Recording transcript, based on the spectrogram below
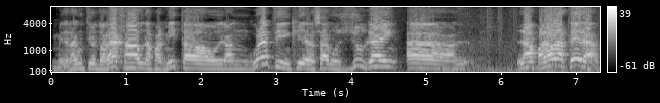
Me darán un tiro de oreja, una palmita o dirán Greeting, que ya sabemos, you gain a la palabra Tera.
